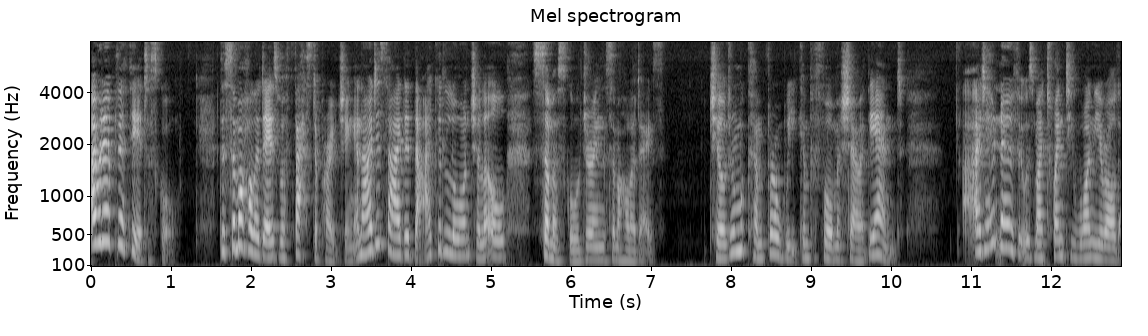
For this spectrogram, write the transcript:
I would open a theatre school. The summer holidays were fast approaching, and I decided that I could launch a little summer school during the summer holidays. Children would come for a week and perform a show at the end. I don't know if it was my 21 year old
